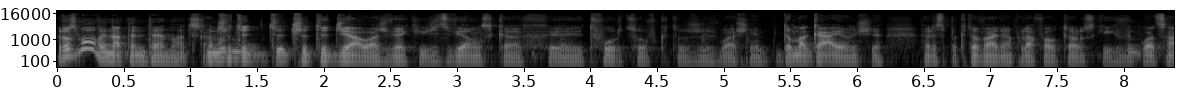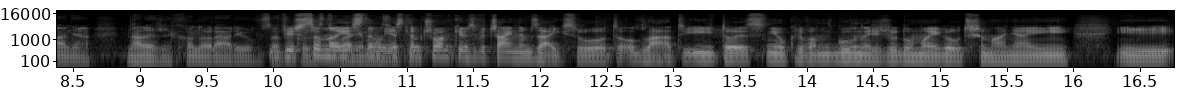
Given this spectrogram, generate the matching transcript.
rozmowy na ten temat. A czy ty, czy, czy ty działasz w jakichś związkach y, twórców, którzy właśnie domagają się respektowania praw autorskich, wypłacania należnych honorariów za Wiesz co, no jestem, jestem członkiem zwyczajnym ZAIKS-u od, od lat i to jest, nie ukrywam, główne źródło mojego utrzymania i, i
